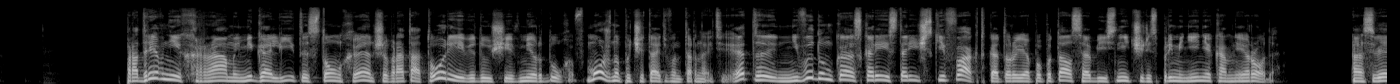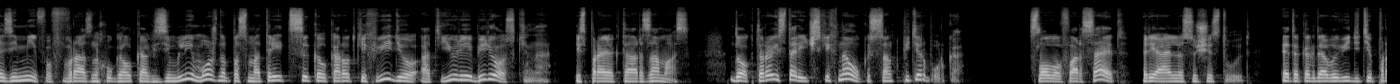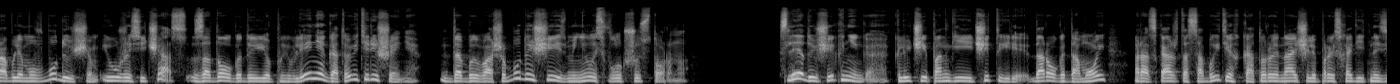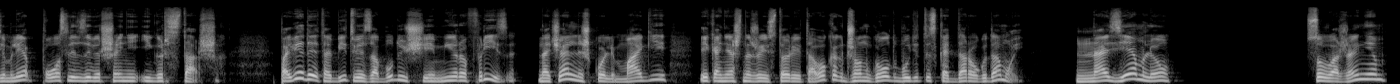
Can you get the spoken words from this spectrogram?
Про древние храмы, мегалиты, Стоунхендж и врата Тории, ведущие в мир духов, можно почитать в интернете. Это не выдумка, а скорее исторический факт, который я попытался объяснить через применение камней рода. О связи мифов в разных уголках Земли можно посмотреть цикл коротких видео от Юрия Березкина из проекта «Арзамас», доктора исторических наук из Санкт-Петербурга. Слово «форсайт» реально существует. Это когда вы видите проблему в будущем и уже сейчас, задолго до ее появления, готовите решение, дабы ваше будущее изменилось в лучшую сторону. Следующая книга «Ключи Пангеи 4. Дорога домой» расскажет о событиях, которые начали происходить на Земле после завершения игр старших, поведает о битве за будущее мира Фриза, начальной школе магии и, конечно же, истории того, как Джон Голд будет искать дорогу домой. На землю! С уважением,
